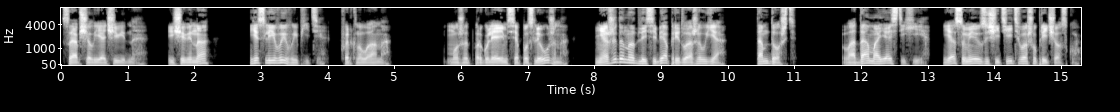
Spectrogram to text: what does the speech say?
сообщил я очевидное. Еще вина? Если и вы выпьете, фыркнула она. Может, прогуляемся после ужина? Неожиданно для себя предложил я. Там дождь. Вода — моя стихия. Я сумею защитить вашу прическу.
